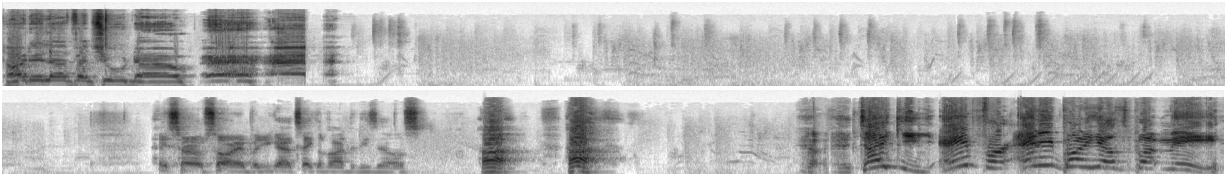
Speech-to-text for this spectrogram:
Tiny laugh at you now. Hey, sir, I'm sorry, but you gotta take a lot of these L's. Huh? Ha! Daiki, aim for anybody else but me!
